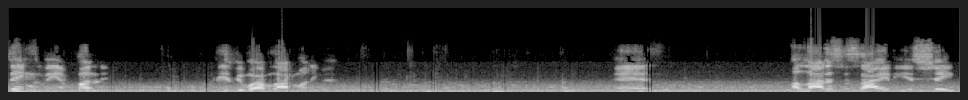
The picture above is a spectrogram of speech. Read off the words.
things being funded. These people have a lot of money, man. And a lot of society is shaped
